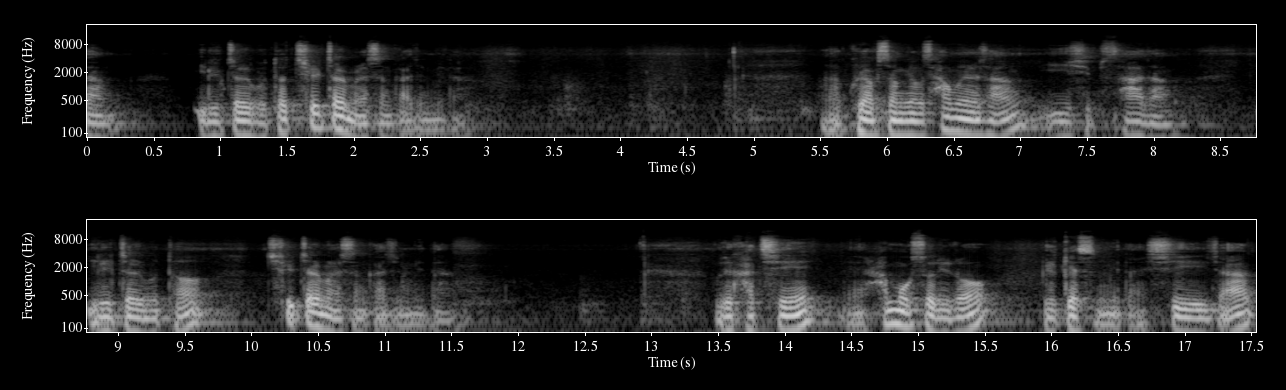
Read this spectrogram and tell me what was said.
장 1절부터 7절 말씀까지입니다. 아, 구약성경 사무엘상 24장 1절부터 7절 말씀까지입니다. 우리 같이 한 목소리로 읽겠습니다. 시작.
